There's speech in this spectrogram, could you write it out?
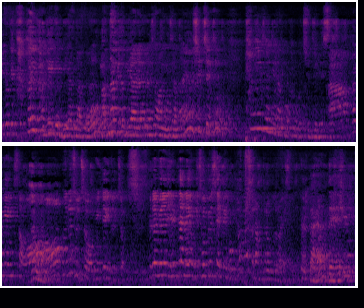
이 이렇게 가까이 가기도 미안하고 만나기도 미안한 그런 상황이잖아요. 실제로 평행선이라는 곡 한번 준비를 했어요. 아, 평행선. 아. 어, 그래 좋죠. 굉장히 좋죠. 그러면 일단은 우리 선생님 곡 평행선 한번 들어보도록 하겠습니다. 그럴까요? 네.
